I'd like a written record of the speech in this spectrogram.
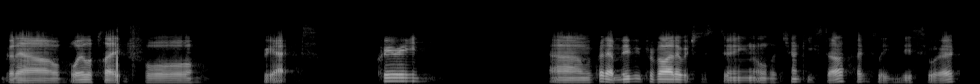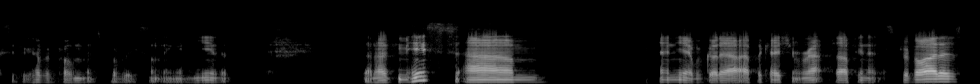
We've got our boilerplate for React query. Um, we've got our movie provider, which is doing all the chunky stuff. Hopefully this works. If we have a problem, it's probably something in here that, that I've missed. Um, and yeah, we've got our application wrapped up in its providers.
